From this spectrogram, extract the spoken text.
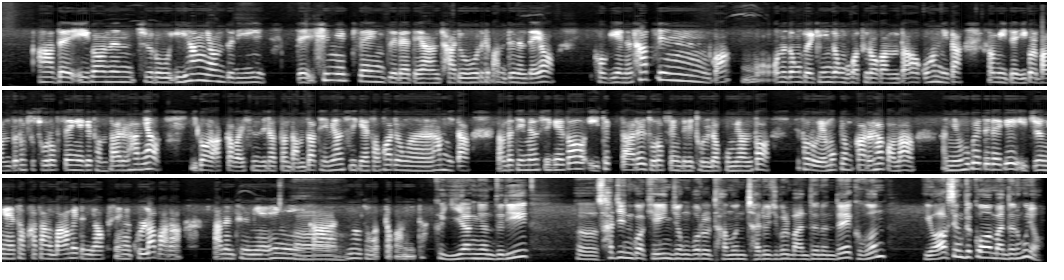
아, 네. 이거는 주로 2학년들이 이제 신입생들에 대한 자료를 만드는데요. 거기에는 사진과 뭐 어느 정도의 개인정보가 들어간다고 합니다. 그럼 이제 이걸 만들어서 졸업생에게 전달을 하면 이걸 아까 말씀드렸던 남자 대면식에서 활용을 합니다. 남자 대면식에서 이 책자를 졸업생들이 돌려보면서 서로 외모 평가를 하거나 아니면 후배들에게 이 중에서 가장 마음에 드는 여학생을 골라봐라 라는 등의 행위가 아, 이어져 왔다고 합니다. 그 2학년들이 어, 사진과 개인 정보를 담은 자료집을 만드는데 그건 여학생들 거만 만드는군요.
